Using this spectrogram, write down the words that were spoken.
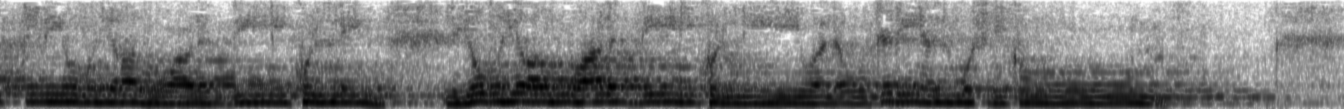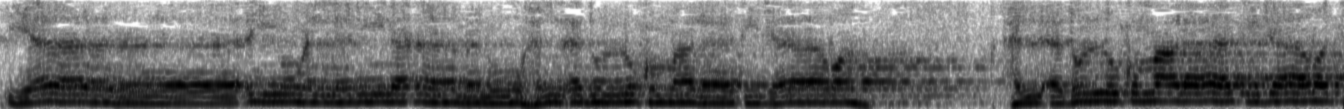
الحق ليظهره على الدين كله ليظهره على الدين كله ولو كره المشركون. يا أيها الذين آمنوا هل أدلكم على تجارة؟ هل أدلكم على تجارة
